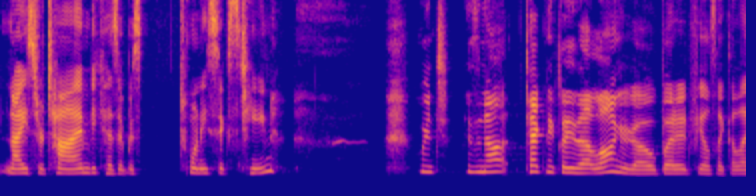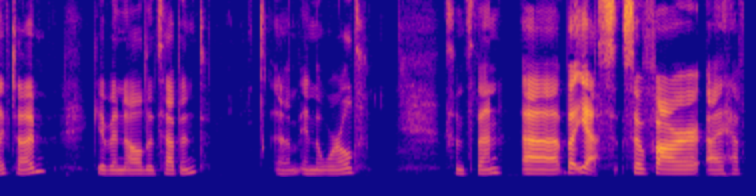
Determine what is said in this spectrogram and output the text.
nicer time because it was 2016 which is not technically that long ago, but it feels like a lifetime given all that's happened um, in the world since then. Uh, but yes, so far I have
